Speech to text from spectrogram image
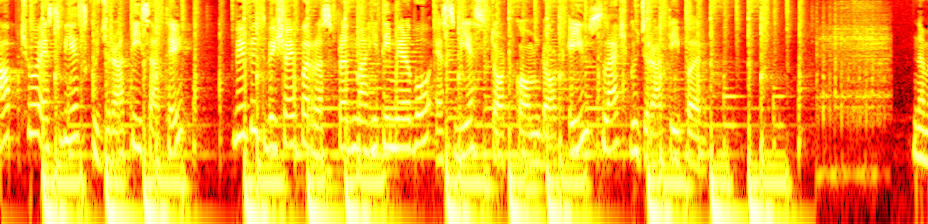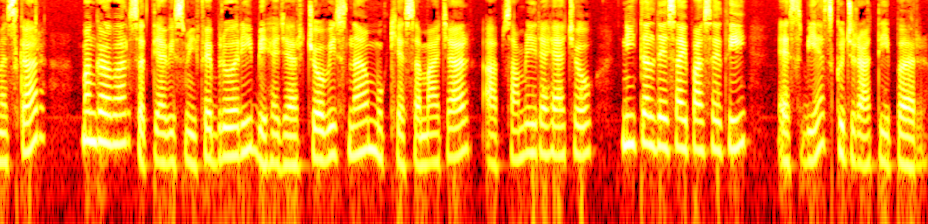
આપ છો SBS ગુજરાતી સાથે. વિવિધ વિષય પર રસપ્રદ માહિતી મેળવો sbs.com.au/gujarati પર. નમસ્કાર. મંગળવાર સત્યાવીસમી ફેબ્રુઆરી બે હજાર ચોવીસના મુખ્ય સમાચાર આપ સાંભળી રહ્યા છો નીતલ દેસાઈ પાસેથી SBS ગુજરાતી પર.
